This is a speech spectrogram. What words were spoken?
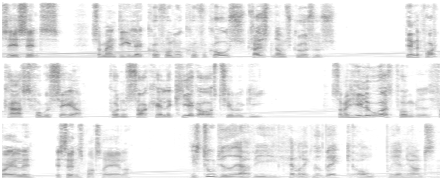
til Essens, som er en del af KFUM og KFK's kristendomskursus. Denne podcast fokuserer på den såkaldte kirkeårsteologi, som er hele udgangspunktet for alle essensmaterialer. I studiet er vi Henrik Hvidbæk og Brian Jørgensen.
